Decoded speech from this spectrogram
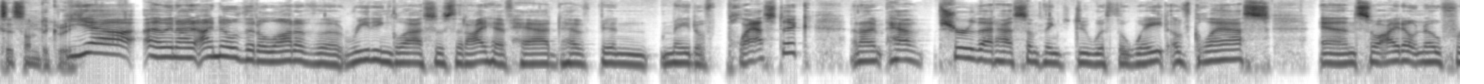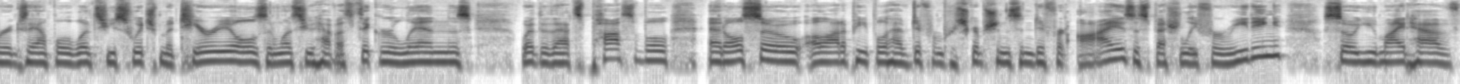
to some degree. Yeah, I mean, I, I know that a lot of the reading glasses that I have had have been made of plastic, and I'm have sure that has something to do with the weight of glass. And so I don't know, for example, once you switch materials and once you have a thicker lens, whether that's possible. And also, a lot of people have different prescriptions in different eyes, especially for reading. So you might have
